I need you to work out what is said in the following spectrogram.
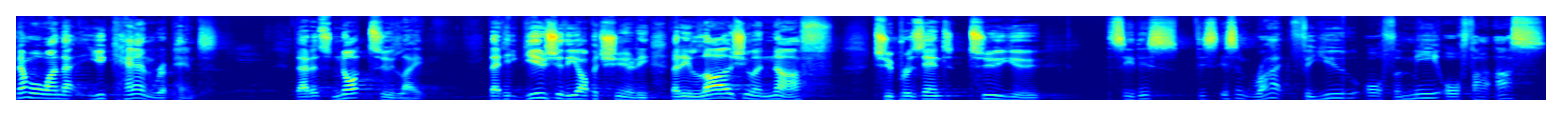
Number one, that you can repent, that it's not too late, that He gives you the opportunity, that He loves you enough to present to you. See this? This isn't right for you or for me or for us.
